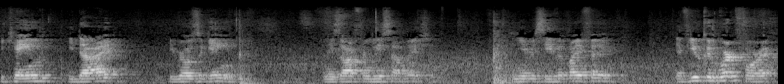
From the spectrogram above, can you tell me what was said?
He came, He died, He rose again, and He's offering you salvation. And you receive it by faith. If you could work for it,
